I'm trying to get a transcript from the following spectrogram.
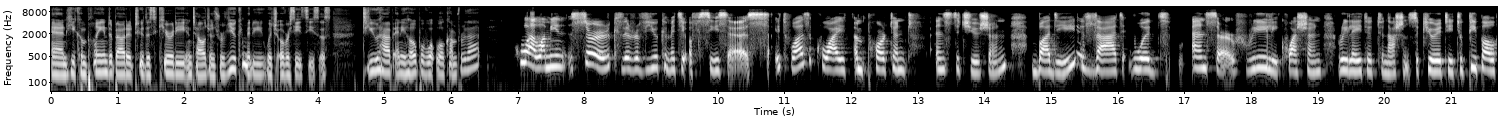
and he complained about it to the Security Intelligence Review Committee, which oversees CSIS. Do you have any hope of what will come from that? Well, I mean, SIRC, the review committee of CSIS, it was quite important institution body that would answer really question related to national security to people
